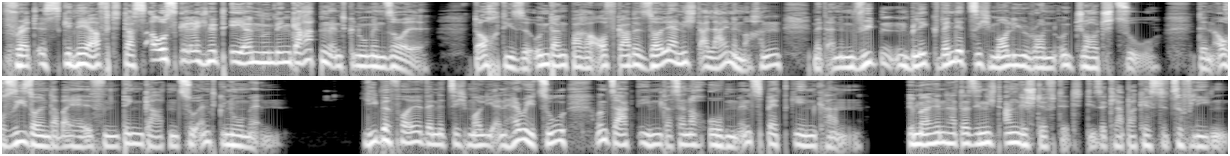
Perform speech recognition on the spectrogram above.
Fred ist genervt, dass ausgerechnet er nun den Garten entgnomen soll. Doch diese undankbare Aufgabe soll er nicht alleine machen. Mit einem wütenden Blick wendet sich Molly, Ron und George zu. Denn auch sie sollen dabei helfen, den Garten zu entgnomen. Liebevoll wendet sich Molly an Harry zu und sagt ihm, dass er nach oben ins Bett gehen kann. Immerhin hat er sie nicht angestiftet, diese Klapperkiste zu fliegen.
